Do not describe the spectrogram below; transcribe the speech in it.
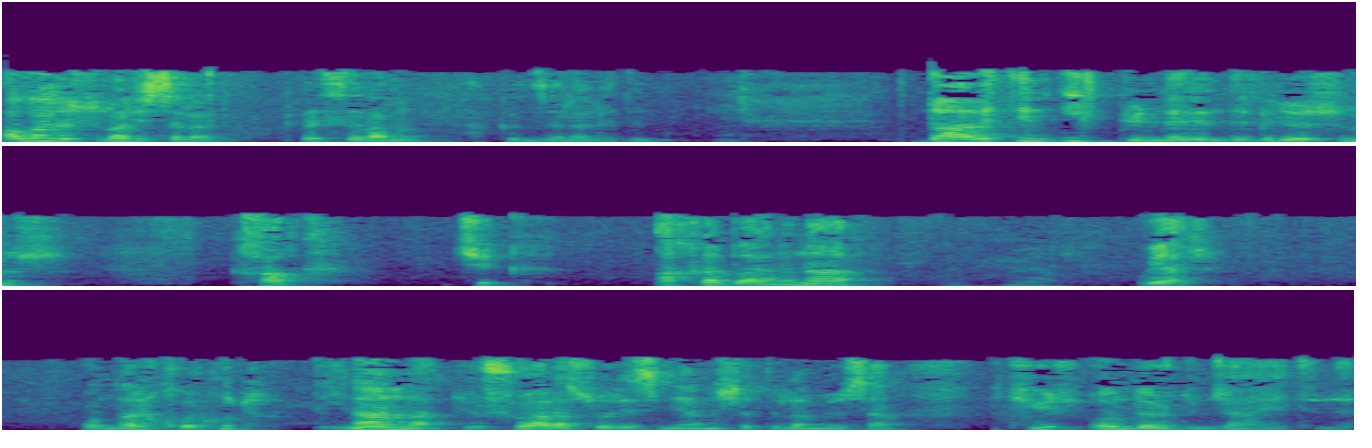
Allah Resulü Aleyhisselam Vesselam'ın hakkını zelal edin. Davetin ilk günlerinde biliyorsunuz kalk, çık, akrabanı ne yap? Uyar. Onları korkut. Dini anlat diyor. Şu ara suresini yanlış hatırlamıyorsam 214. ayetinde.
